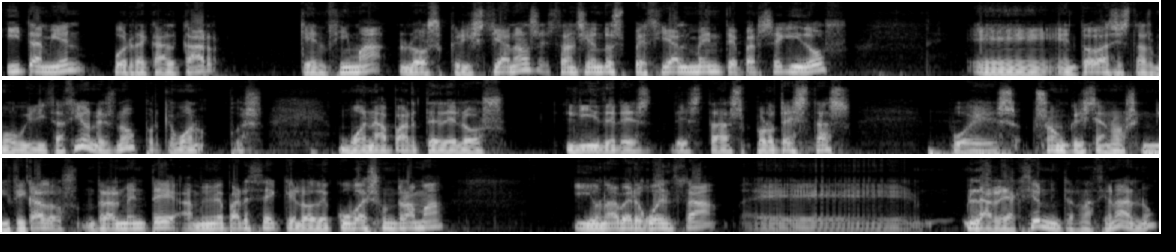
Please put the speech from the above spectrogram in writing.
y también pues recalcar que encima los cristianos están siendo especialmente perseguidos eh, en todas estas movilizaciones, ¿no? Porque bueno, pues buena parte de los líderes de estas protestas pues son cristianos significados. Realmente a mí me parece que lo de Cuba es un drama y una vergüenza eh, la reacción internacional, ¿no?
